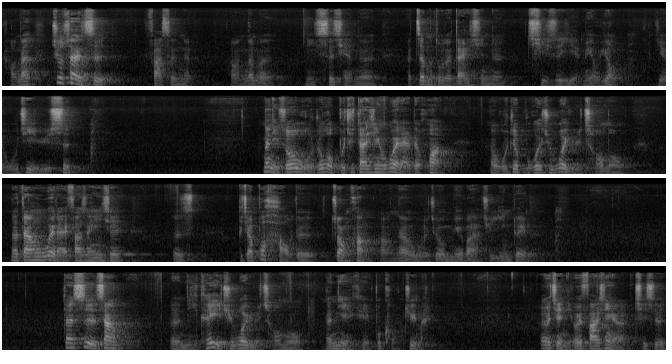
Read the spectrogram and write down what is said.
好，那就算是发生了哦，那么你事前呢，这么多的担心呢，其实也没有用。也无济于事。那你说我如果不去担心未来的话，啊，我就不会去未雨绸缪。那当未来发生一些呃比较不好的状况啊，那我就没有办法去应对了。但事实上，呃，你可以去未雨绸缪，那你也可以不恐惧嘛。而且你会发现啊，其实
